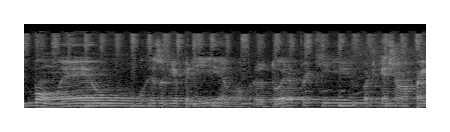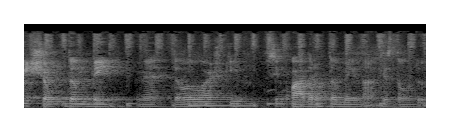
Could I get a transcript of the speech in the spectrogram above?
Bom, eu resolvi abrir uma produtora porque o podcast é uma paixão também, né? Então eu acho que se enquadra também na questão do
